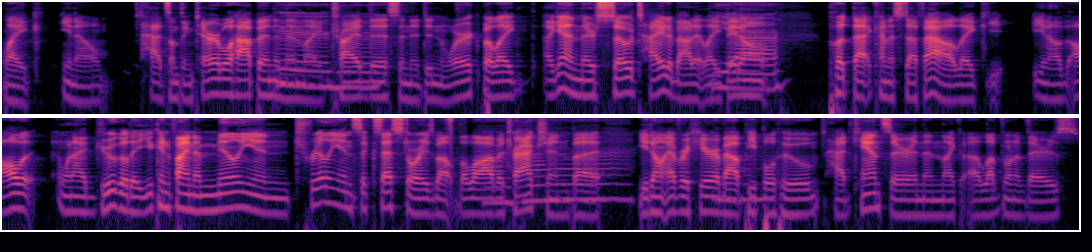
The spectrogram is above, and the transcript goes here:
like, you know, had something terrible happen and then like Mm-hmm. tried this and it didn't work, but like again, they're so tight about it like they don't put that kind of stuff out like you know, all when I googled it, you can find a million trillion success stories about the law of attraction, but Uh-huh. You don't ever hear about people who had cancer and then like a loved one of theirs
